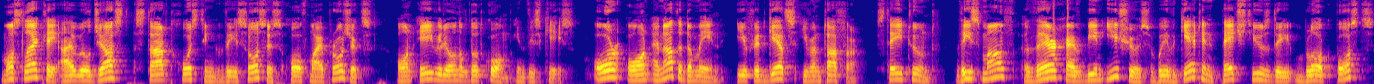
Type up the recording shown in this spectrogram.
Most likely I will just start hosting the sources of my projects on avleonov.com in this case. Or on another domain if it gets even tougher. Stay tuned. This month there have been issues with getting Patch Tuesday blog posts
